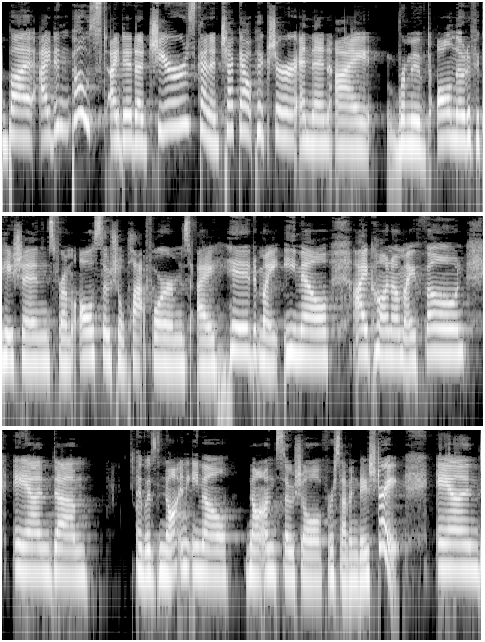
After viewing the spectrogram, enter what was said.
but I didn't post. I did a cheers kind of checkout picture and then I removed all notifications from all social platforms. I hid my email icon on my phone and, um, I was not an email not on social for seven days straight. And,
